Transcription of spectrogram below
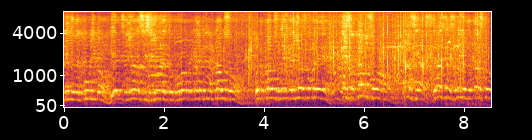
cariño del público. Bien, señoras y señores, por favor, regálenme un aplauso. Un aplauso bien cariñoso, hombre. ¡Ese aplauso! Gracias, gracias, amigos de Tasco.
